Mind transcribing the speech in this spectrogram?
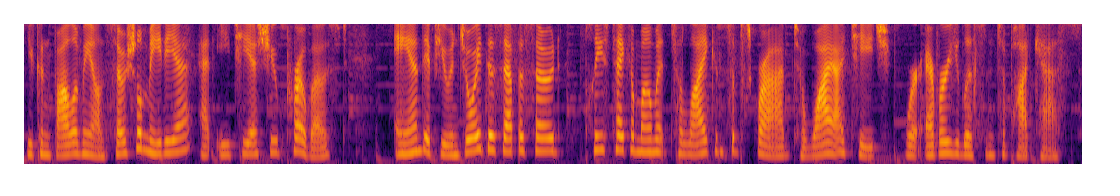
You can follow me on social media at ETSU Provost, And if you enjoyed this episode, please take a moment to like and subscribe to Why I Teach wherever you listen to podcasts.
